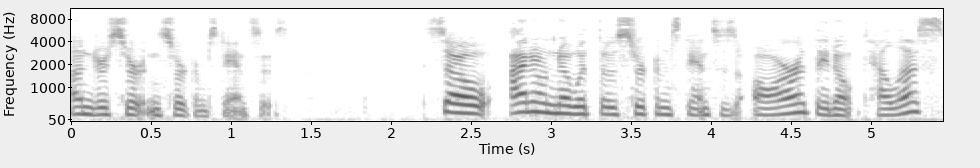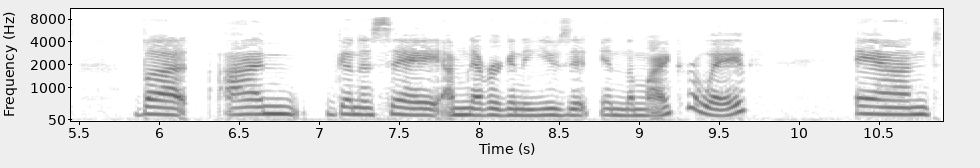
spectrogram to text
under certain circumstances. So I don't know what those circumstances are, they don't tell us, but I'm to say I'm never to use it in the microwave and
